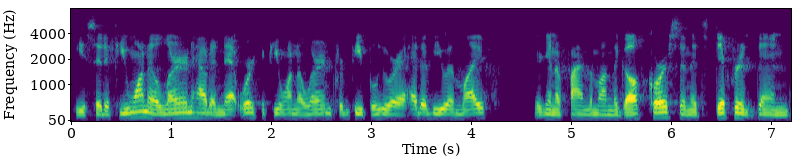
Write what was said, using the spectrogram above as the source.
He said, "If you want to learn how to network, if you want to learn from people who are ahead of you in life, you're going to find them on the golf course, and it's different than."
